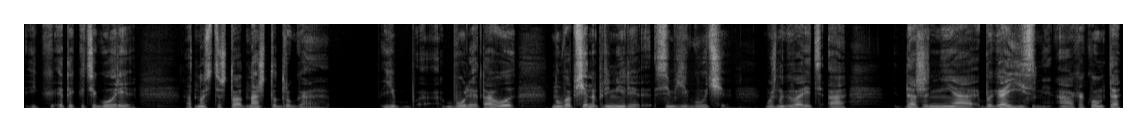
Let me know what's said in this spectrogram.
И к этой категории относится что одна, что другая. И более того, ну вообще на примере семьи Гуччи можно говорить о даже не об эгоизме, а о каком-то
